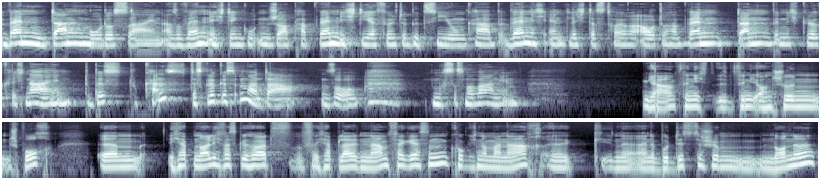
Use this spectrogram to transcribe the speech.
Wenn-Dann-Modus sein. Also wenn ich den guten Job habe, wenn ich die erfüllte Beziehung habe, wenn ich endlich das teure Auto habe, wenn, dann bin ich glücklich. Nein, du bist, du kannst, das Glück ist immer da. So, du musst es nur wahrnehmen. Ja, finde ich, finde ich auch einen schönen Spruch. Ähm, ich habe neulich was gehört, ich habe leider den Namen vergessen, gucke ich nochmal nach. Äh, eine, eine, buddhistische Nonne,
